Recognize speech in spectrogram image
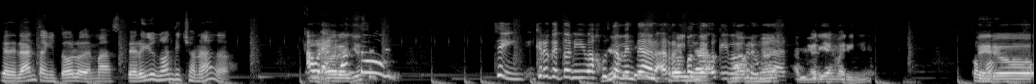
se adelantan y todo lo demás, pero ellos no han dicho nada. Ahora, Ahora, yo que Sí, creo que Tony iba justamente a, que a responder lo que iba a preguntar. A María Marín, ¿Cómo? pero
